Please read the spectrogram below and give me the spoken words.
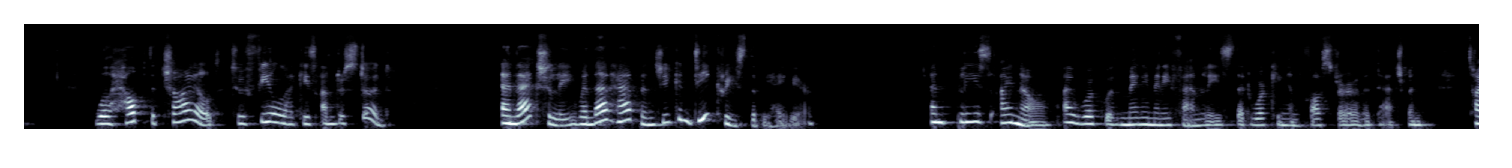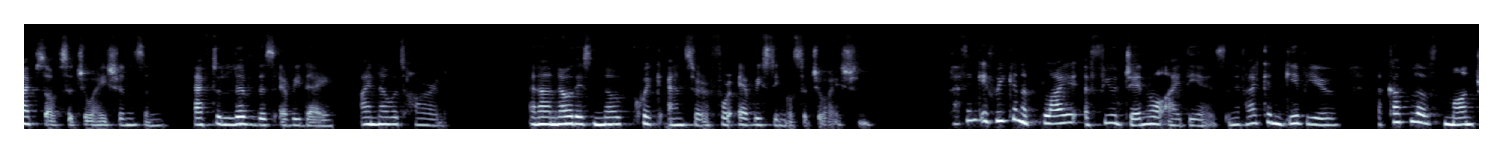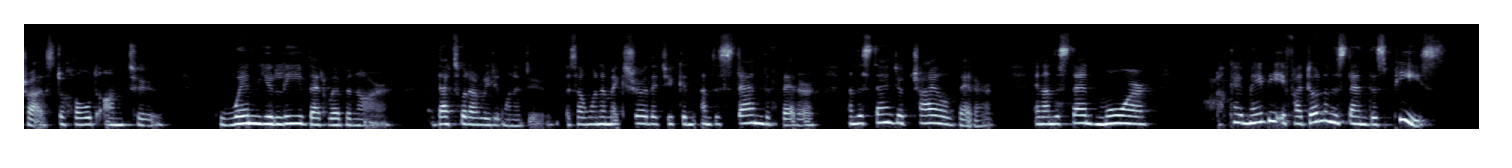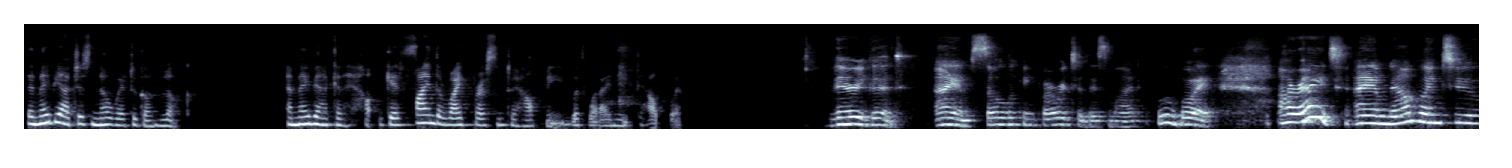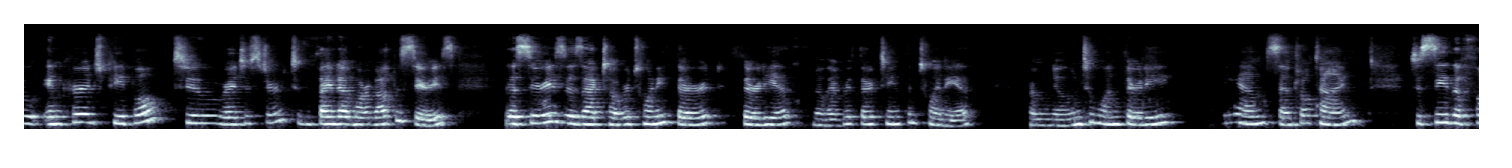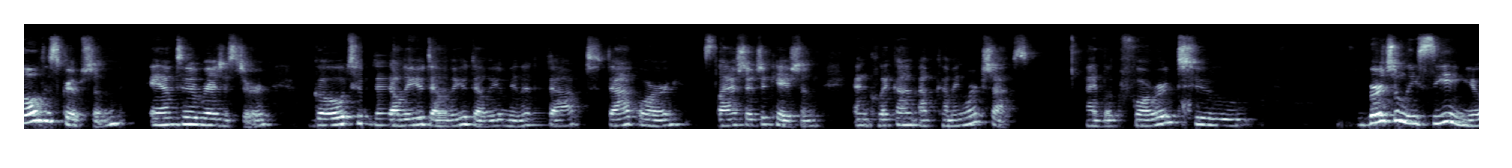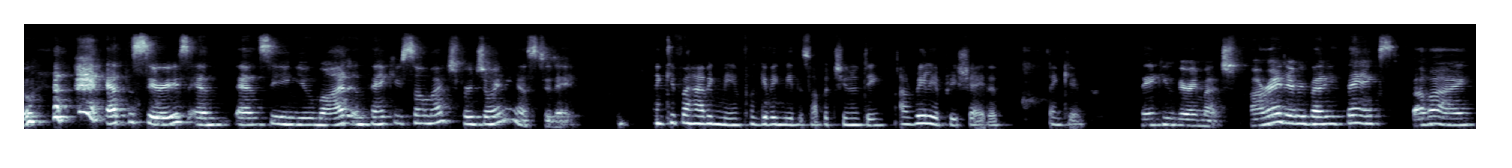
will help the child to feel like he's understood. And actually, when that happens, you can decrease the behavior. And please, I know I work with many, many families that working in foster and attachment types of situations and have to live this every day. I know it's hard. And I know there's no quick answer for every single situation. But I think if we can apply a few general ideas, and if I can give you a couple of mantras to hold on to when you leave that webinar that's what i really want to do is i want to make sure that you can understand it better understand your child better and understand more okay maybe if i don't understand this piece then maybe i just know where to go and look. And maybe i can help get find the right person to help me with what i need to help with. Very good I am so looking forward to this Maud. Oh boy. All right. I am now going to encourage people to register to find out more about the series. The series is October 23rd, 30th, November 13th, and 20th from noon to 1.30 p.m. Central Time. To see the full description and to register, go to www.minadopt.org slash education and click on upcoming workshops. I look forward to virtually seeing you at the series and, and seeing you, Maud. And thank you so much for joining us today. Thank you for having me and for giving me this opportunity. I really appreciate it. Thank you. Thank you very much. All right, everybody. Thanks. Bye-bye. Bye.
